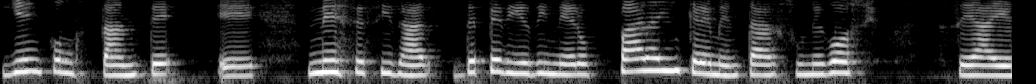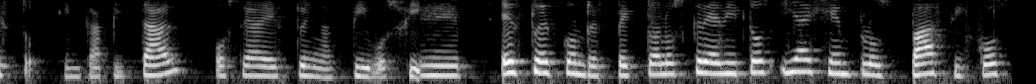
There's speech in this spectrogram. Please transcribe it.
y en constante eh, necesidad de pedir dinero para incrementar su negocio, sea esto en capital o sea esto en activos fijos. Esto es con respecto a los créditos y a ejemplos básicos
